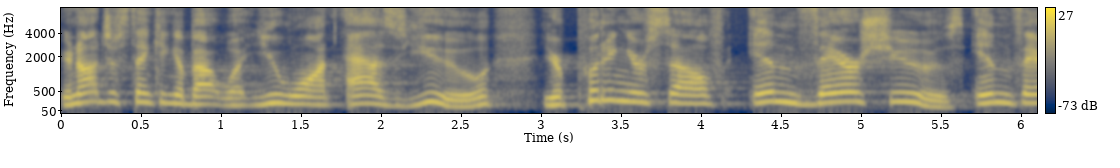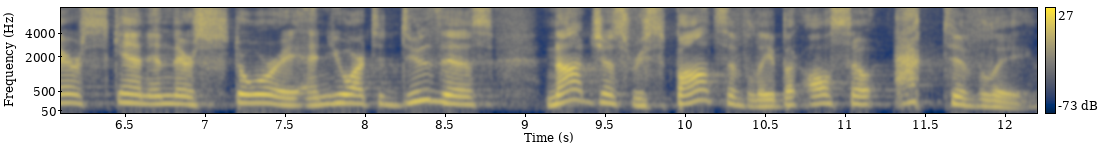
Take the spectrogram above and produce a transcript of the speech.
You're not just thinking about what you want as you, you're putting yourself in their shoes, in their skin, in their story, and you are to do this not just responsively, but also actively.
